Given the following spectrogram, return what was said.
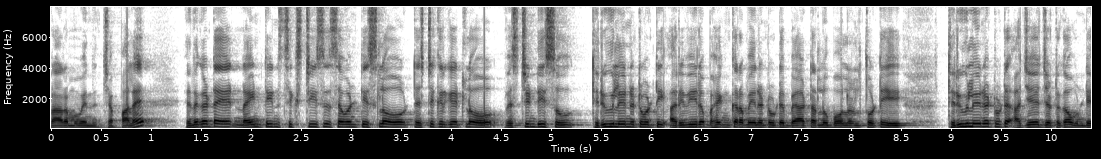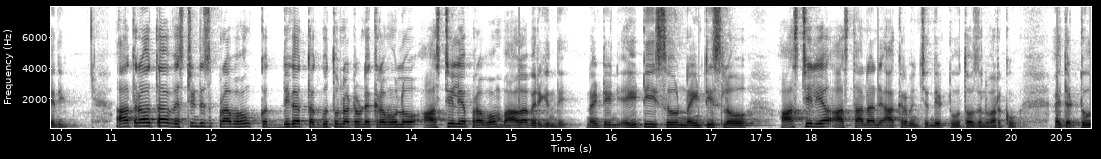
ప్రారంభమైందని చెప్పాలి. ఎందుకంటే నైన్టీన్ సిక్స్టీస్ సెవెంటీస్లో టెస్ట్ క్రికెట్లో వెస్టిండీస్ తిరుగులేనటువంటి అరివీర భయంకరమైనటువంటి బ్యాటర్లు బౌలర్లతోటి తిరుగులేనటువంటి అజయ జట్టుగా ఉండేది. ఆ తర్వాత వెస్టిండీస్ ప్రభావం కొద్దిగా తగ్గుతున్నటువంటి క్రమంలో ఆస్ట్రేలియా ప్రభావం బాగా పెరిగింది. నైన్టీన్ ఎయిటీస్ నైంటీస్లో ఆస్ట్రేలియా ఆ స్థానాన్ని ఆక్రమించింది టూ థౌజండ్ వరకు. అయితే టూ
